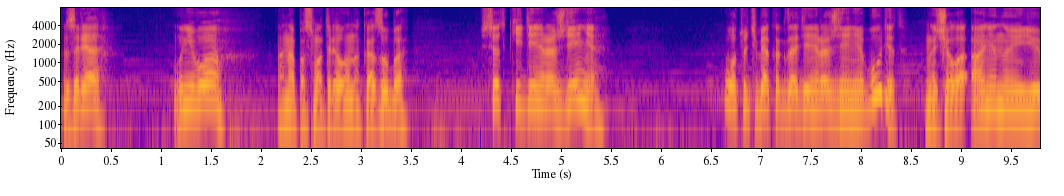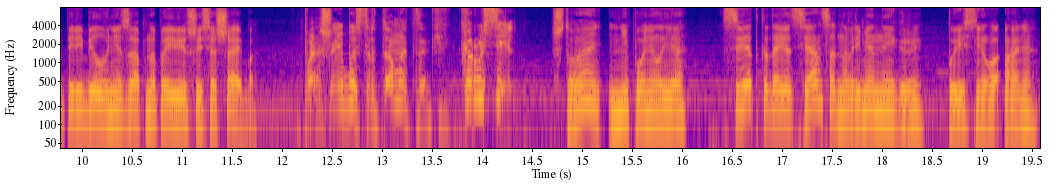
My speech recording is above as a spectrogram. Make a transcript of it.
«Зря. У него...» – она посмотрела на Казуба. «Все-таки день рождения?» «Вот у тебя когда день рождения будет?» Начала Аня, но ее перебил внезапно появившийся шайба. «Пошли быстро, там это, карусель!» «Что?» – не понял я. «Светка дает сеанс одновременной игры», – пояснила Аня.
